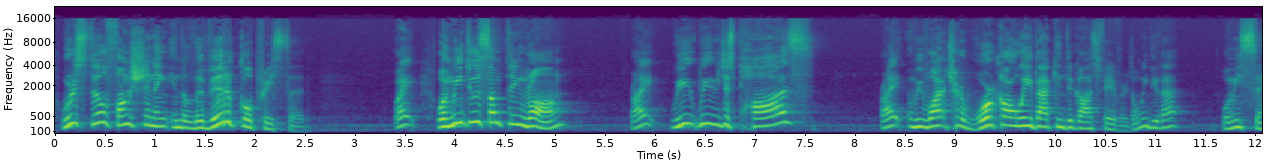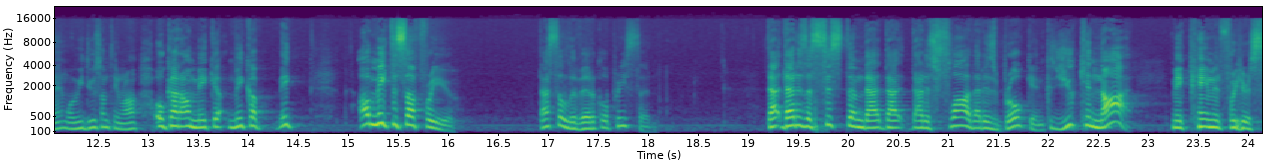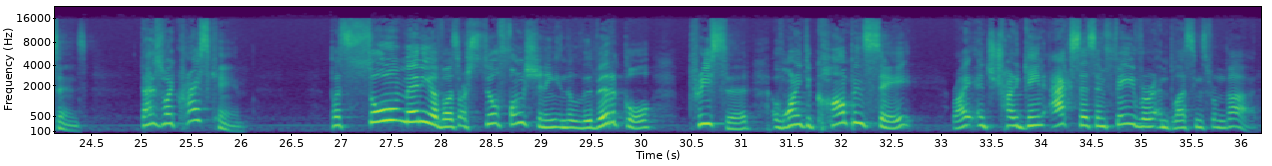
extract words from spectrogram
We're still functioning in the Levitical priesthood, right? When we do something wrong, right, we, we just pause, right, and we try to work our way back into God's favor. Don't we do that? When we sin, when we do something wrong, oh God, I'll make up, make up, make, I'll make this up for you. That's the Levitical priesthood. That, that is a system that, that, that is flawed, that is broken, because you cannot make payment for your sins. That is why Christ came. But so many of us are still functioning in the Levitical priesthood of wanting to compensate, right, and to try to gain access and favor and blessings from God.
